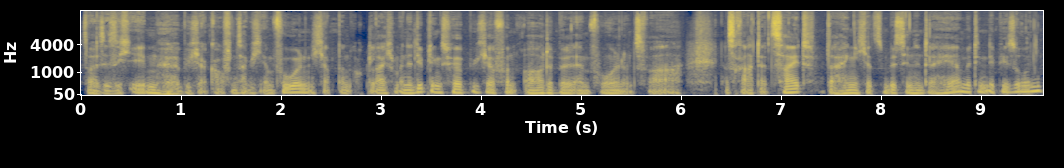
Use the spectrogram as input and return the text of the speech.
soll sie sich eben Hörbücher kaufen. Das habe ich empfohlen. Ich habe dann auch gleich meine Lieblingshörbücher von Audible empfohlen, und zwar Das Rad der Zeit. Da hänge ich jetzt ein bisschen hinterher mit den Episoden,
